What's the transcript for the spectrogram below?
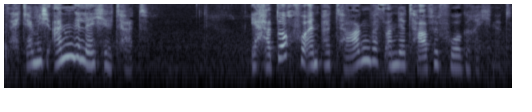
Seit er mich angelächelt hat. Er hat doch vor ein paar Tagen was an der Tafel vorgerechnet.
